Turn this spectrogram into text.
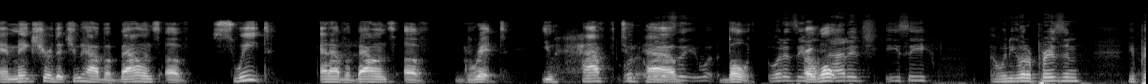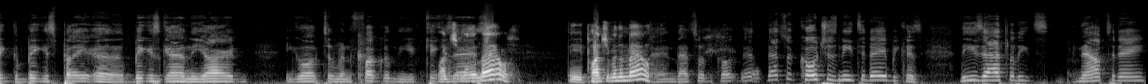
and make sure that you have a balance of sweet and have a balance of grit? You have to What- what have the- what- both. What is the old adage, EC? And When you go to prison, you pick the biggest player, uh, biggest guy in the yard. You go up to him and fuck with him. You kick Punch his him ass. in the mouth. You punch him in the mouth. And that's what the co- that, that's what coaches need today because these athletes now today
